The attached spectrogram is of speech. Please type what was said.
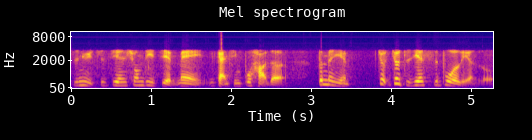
子女之间、兄弟姐妹，你感情不好的，根本也就就直接撕破脸了。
